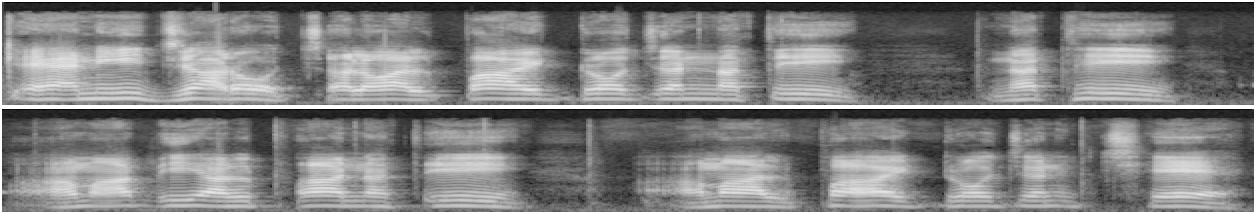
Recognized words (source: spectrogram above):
કેની જારો? ચલો અલ્ફા હાઇડ્રોજન નથી. નથી. આમાં બી અલ્ફા નથી. આમાં અલ્ફા હાઇડ્રોજન છે.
